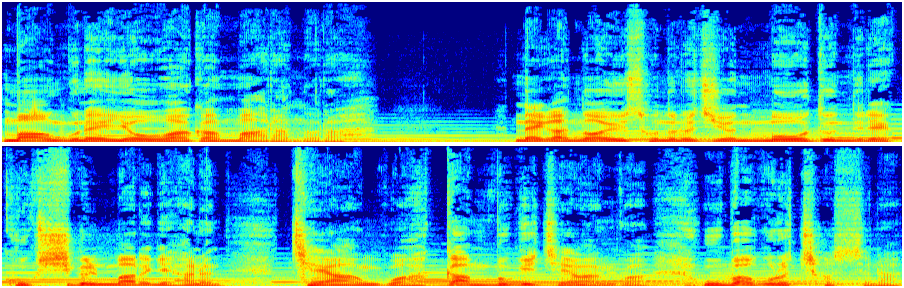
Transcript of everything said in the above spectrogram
망군의 여호와가 말하노라. 내가 너희 손으로 지은 모든 일에 곡식을 마르게 하는 재앙과 깐부기 재앙과 우박으로 쳤으나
